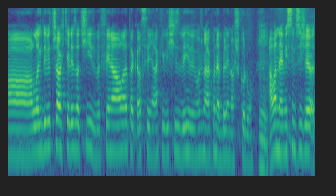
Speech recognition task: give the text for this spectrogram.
Ale kdyby třeba chtěli začít ve finále, tak asi nějaký vyšší zdvihy by možná jako nebyly na škodu. Hmm. Ale nemyslím si, že je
